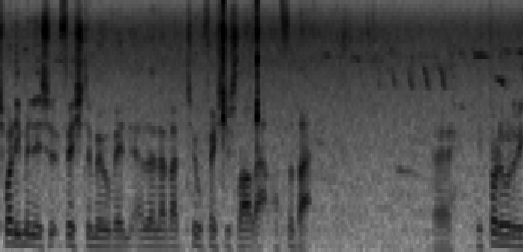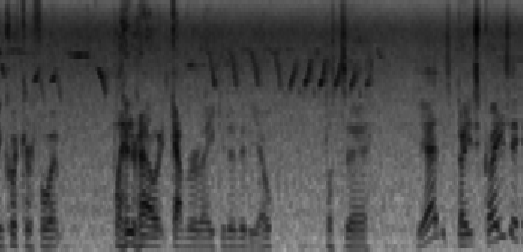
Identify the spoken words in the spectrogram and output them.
20 minutes for fish to move in, and then I've had two fish just like that off the bat. Uh, it probably would have been quicker if I went playing around with camera making a video, but uh, yeah, this bait's crazy.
